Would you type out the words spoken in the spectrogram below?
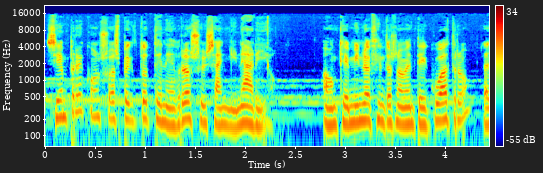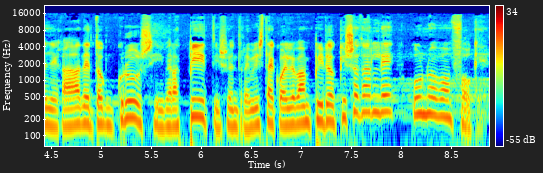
siempre con su aspecto tenebroso y sanguinario, aunque en 1994 la llegada de Tom Cruise y Brad Pitt y su entrevista con el vampiro quiso darle un nuevo enfoque,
